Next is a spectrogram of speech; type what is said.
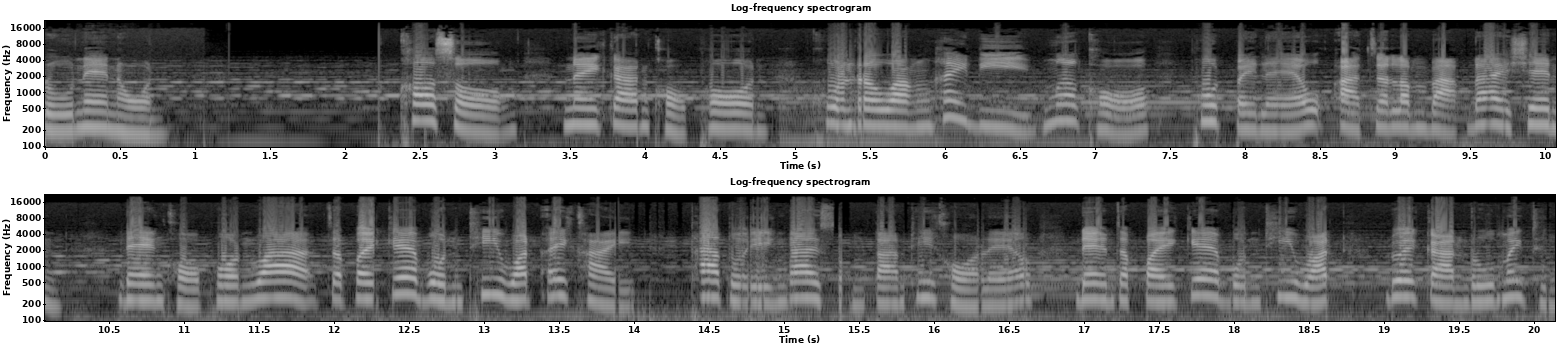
รู้แน่นอน ข้อ 2 ในการขอพร ควรระวังให้ดีเมื่อขอพูดไปแล้วอาจจะลำบากได้เช่น แดงขอพรว่าจะไปแก้บนที่วัดไอ้ไข่ ถ้าตัวเองได้สมตามที่ขอแล้ว แดงจะไปแก้บนที่วัด ด้วยการรู้ไม่ถึง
